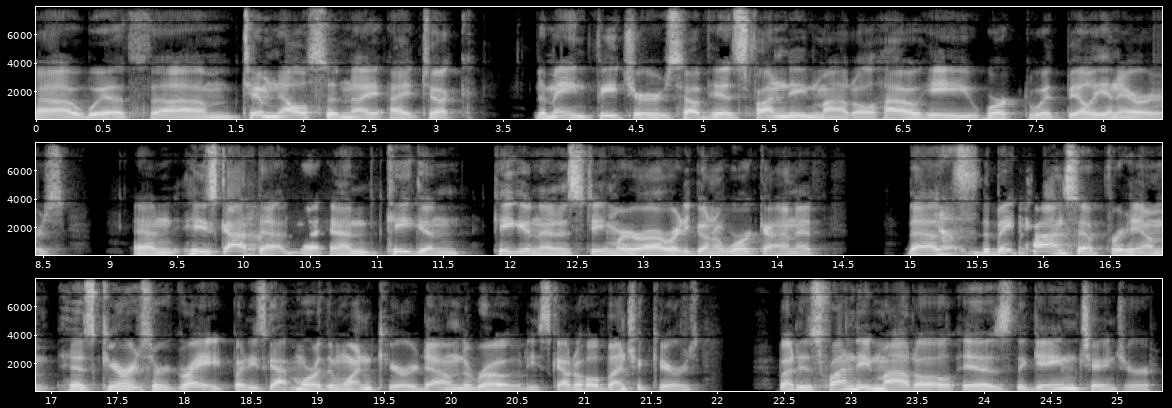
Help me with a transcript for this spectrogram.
uh, with um, Tim Nelson. I, I took the main features of his funding model, how he worked with billionaires, and he's got that. And Keegan, Keegan and his team are already going to work on it that yes. the big concept for him, his cures are great, but he's got more than one cure down the road. He's got a whole bunch of cures. But his funding model is the game changer.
